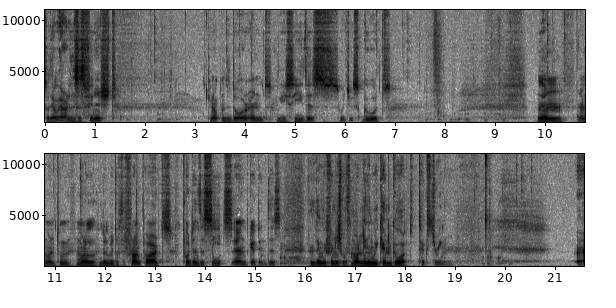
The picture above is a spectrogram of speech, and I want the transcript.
So there we are, this is finished. can open the door and we see this which is good. Then I want to model a little bit of the front part put in the seats and get in this. And then we finish with modeling and we can go up to texturing. Uh,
